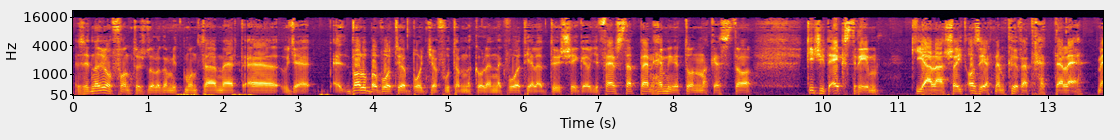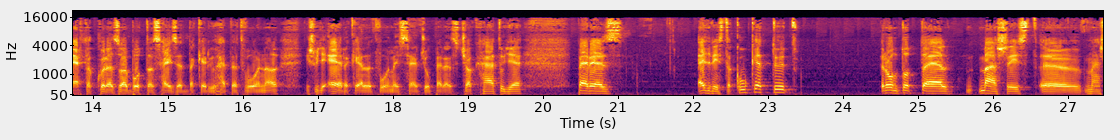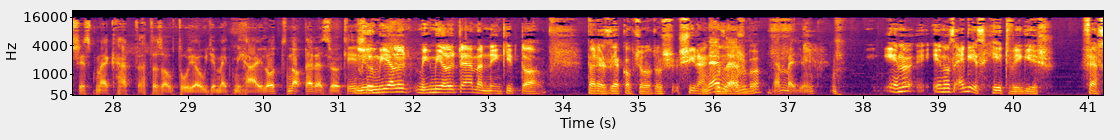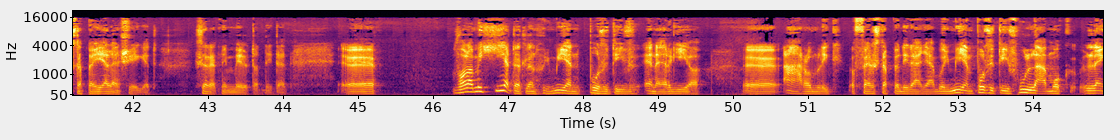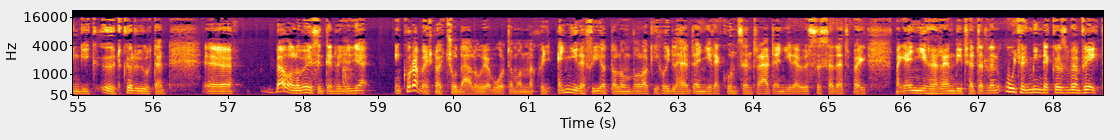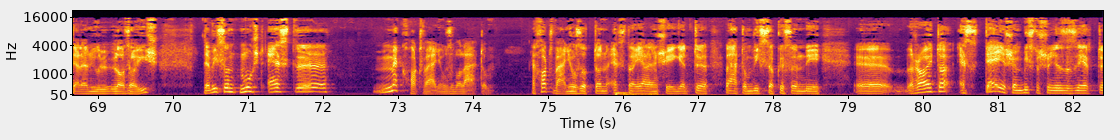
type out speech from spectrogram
Ez egy nagyon fontos dolog, amit mondtál, mert e, ugye e, valóban volt olyan pontja a futamnak, ahol ennek volt jelentősége. Ugye Verstappen Hamiltonnak ezt a kicsit extrém kiállásait azért nem követhette le, mert akkor azzal Bottas helyzetbe kerülhetett volna, és ugye erre kellett volna egy Sergio Perez. Csak hát ugye Perez egyrészt a Q2-t rontotta el, másrészt, másrészt meg hát, hát az autója ugye meg Mihálylott. Na, Perezről később. Még mielőtt, még mielőtt elmennénk itt a Perezzel kapcsolatos nem, siránkozásba, nem, nem megyünk. Én, én az egész hétvégés Verstappen jelenséget szeretném méltatni. Tehát, ö, valami hihetetlen, hogy milyen pozitív energia ö, áramlik a Verstappen irányába, hogy milyen pozitív hullámok lengik őt körül. Tehát ö, bevallom őszintén, hogy ugye én korábban is nagy csodálója voltam annak, hogy ennyire fiatalon valaki, hogy lehet ennyire koncentrált, ennyire összeszedett, meg, meg ennyire rendíthetetlen, úgy, hogy mindeközben végtelenül laza is, de viszont most ezt ö, meghatványozva látom. Hát Hatványozottan ezt a jelenséget látom visszaköszönni rajta. Ez teljesen biztos, hogy ez azért,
